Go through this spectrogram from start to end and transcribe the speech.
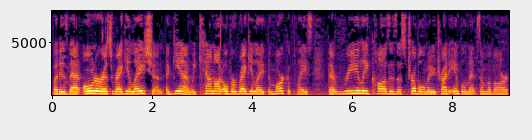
But is that onerous regulation? Again, we cannot overregulate the marketplace that really causes us trouble when we try to implement some of our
